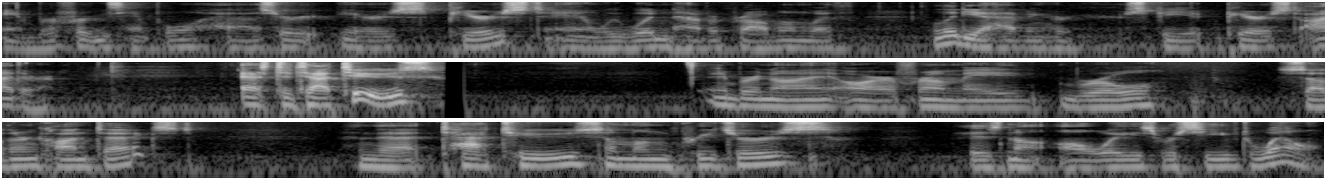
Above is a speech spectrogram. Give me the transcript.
Amber, for example, has her ears pierced, and we wouldn't have a problem with Lydia having her ears pierced either. As to tattoos, Amber and I are from a rural southern context, and that tattoos among preachers is not always received well.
